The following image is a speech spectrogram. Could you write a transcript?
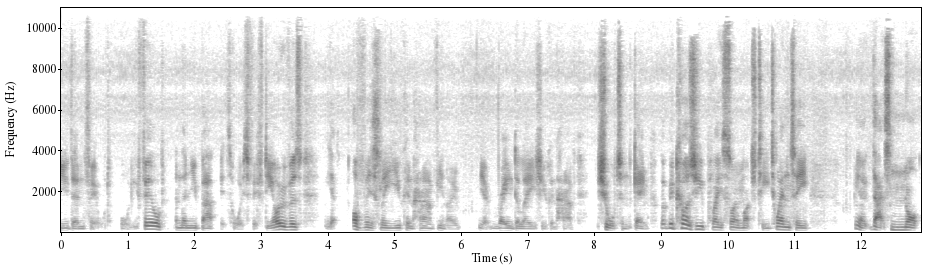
you then field, or you field and then you bat. It's always fifty overs. Yeah, obviously you can have you know yeah rain delays. You can have shortened game, but because you play so much T Twenty, you know that's not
